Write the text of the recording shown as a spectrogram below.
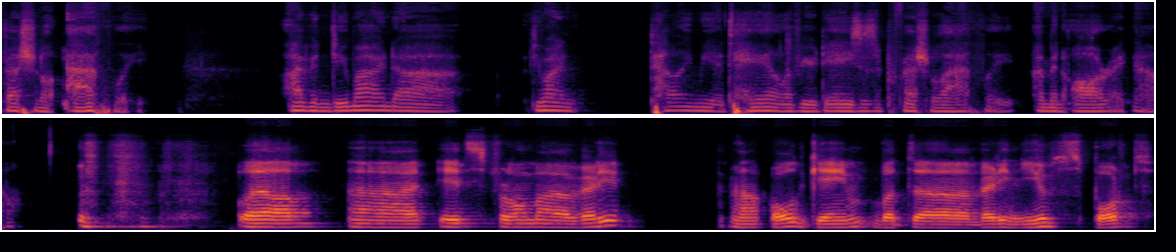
professional athlete. Ivan, do you mind uh do you mind telling me a tale of your days as a professional athlete? I'm in awe right now. well, uh, it's from a very uh, old game, but a very new sport.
